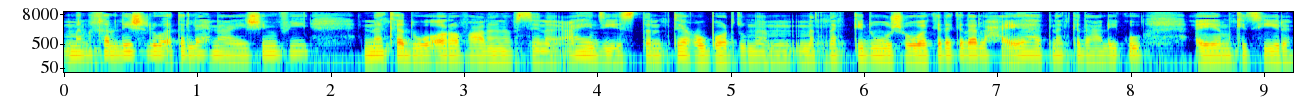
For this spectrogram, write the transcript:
ما نخليش الوقت اللي إحنا عايشين فيه نكد وقرف على نفسنا. عادي استمتعوا برضو. ما, ما تنكدوش. هو كده كده الحياة هتنكد عليكم أيام كتيرة.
